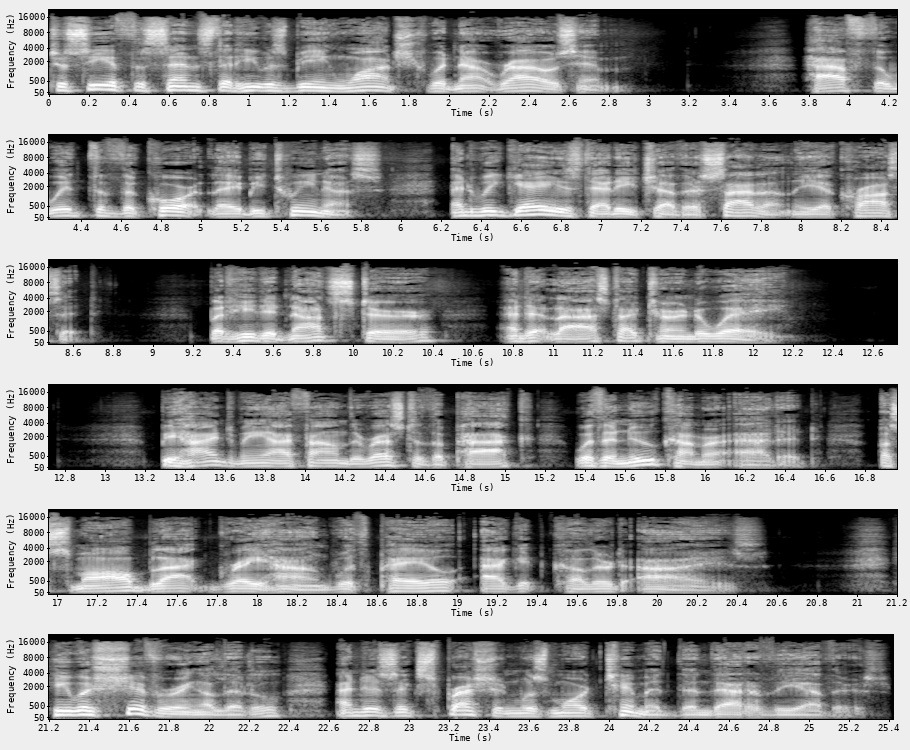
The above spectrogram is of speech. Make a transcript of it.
to see if the sense that he was being watched would not rouse him. Half the width of the court lay between us, and we gazed at each other silently across it but he did not stir, and at last I turned away. Behind me I found the rest of the pack, with a newcomer added, a small black greyhound with pale, agate colored eyes. He was shivering a little, and his expression was more timid than that of the others.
